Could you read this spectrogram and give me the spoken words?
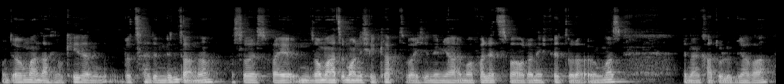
Und irgendwann dachte ich, okay, dann wird's halt im Winter, ne? Was soll's, weil im Sommer hat's immer nicht geklappt, weil ich in dem Jahr immer verletzt war oder nicht fit oder irgendwas, wenn dann gerade Olympia war.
